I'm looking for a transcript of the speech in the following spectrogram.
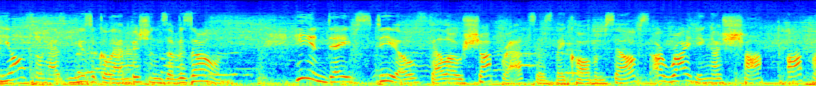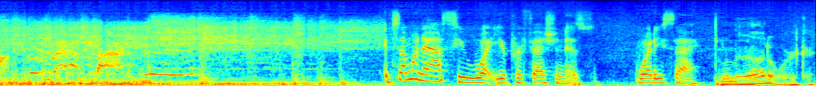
He also has musical ambitions of his own. He and Dave Steele, fellow shop rats as they call themselves, are writing a shop opera. If someone asks you what your profession is, what do you say? I'm an auto worker.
